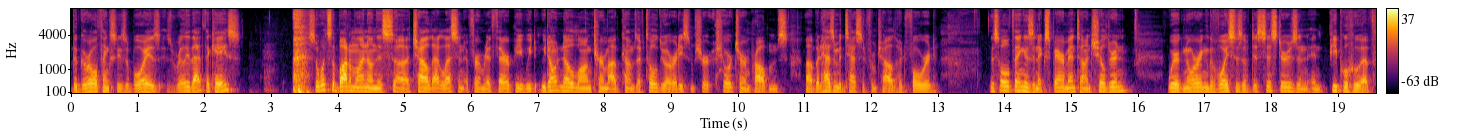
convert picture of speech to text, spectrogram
the girl thinks he's a boy? Is, is really that the case? so what's the bottom line on this uh, child-adolescent affirmative therapy? We, we don't know long-term outcomes. I've told you already some short-term problems, uh, but it hasn't been tested from childhood forward. This whole thing is an experiment on children. We're ignoring the voices of desisters and, and people who have,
